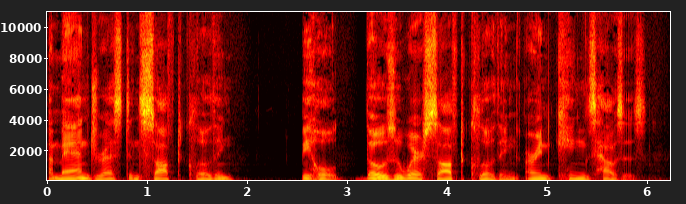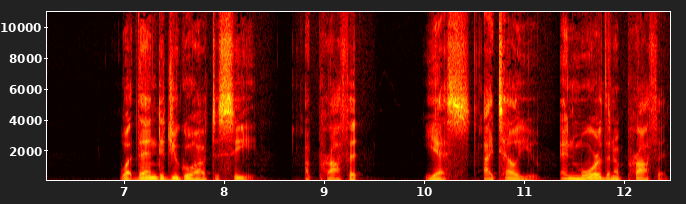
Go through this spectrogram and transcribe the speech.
A man dressed in soft clothing? Behold, those who wear soft clothing are in kings' houses. What then did you go out to see? A prophet? Yes, I tell you, and more than a prophet.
